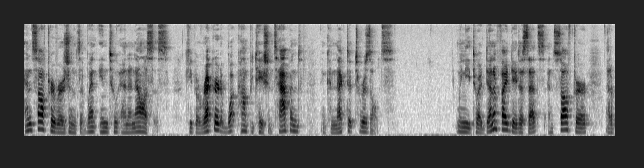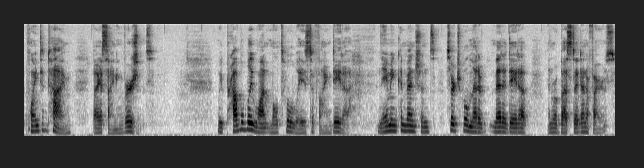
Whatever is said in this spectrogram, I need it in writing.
and software versions that went into an analysis, keep a record of what computations happened, and connect it to results. We need to identify data sets and software at a point in time by assigning versions. We probably want multiple ways to find data, naming conventions, searchable meta metadata, and robust identifiers.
